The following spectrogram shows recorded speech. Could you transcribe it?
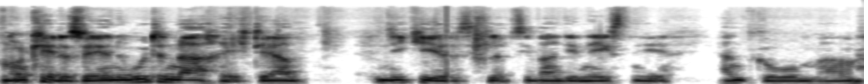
Okay, das wäre eine gute Nachricht, ja. Niki, ich glaube, Sie waren die Nächsten, die Hand gehoben haben.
